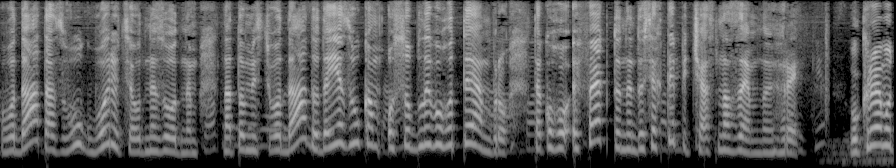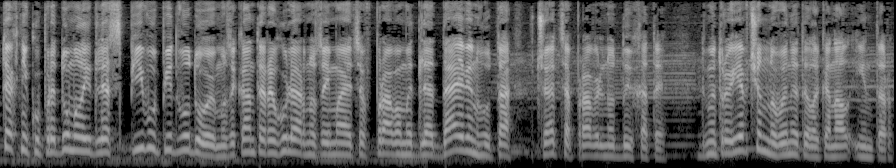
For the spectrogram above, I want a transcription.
Вода та звук борються одне з одним. Натомість вода додає звукам особливого тембру. Такого ефекту не досягти під час наземної гри. Окрему техніку придумали й для співу під водою. Музиканти регулярно займаються вправами для дайвінгу та вчаться правильно дихати. Дмитро Євчин, новини телеканал Інтер.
